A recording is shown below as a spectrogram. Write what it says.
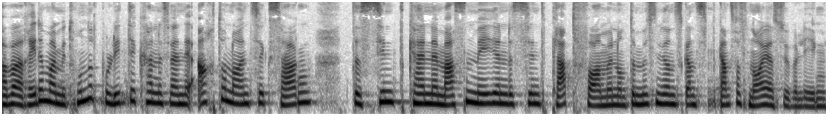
Aber rede mal mit 100 Politikern, es werden die 98 sagen, das sind keine Massenmedien, das sind Plattformen und da müssen wir uns ganz, ganz was Neues überlegen.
